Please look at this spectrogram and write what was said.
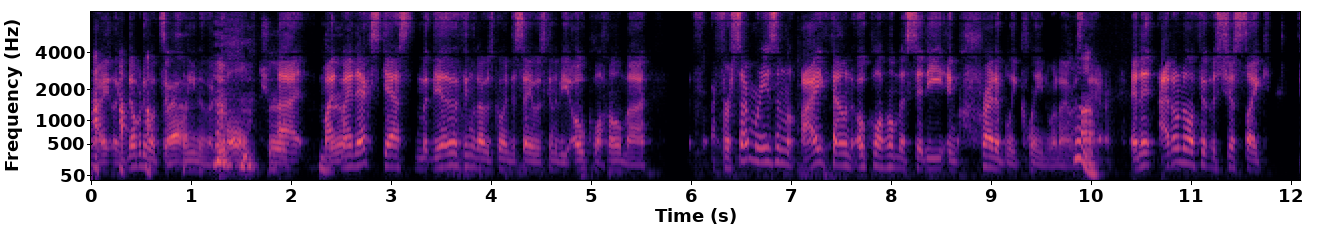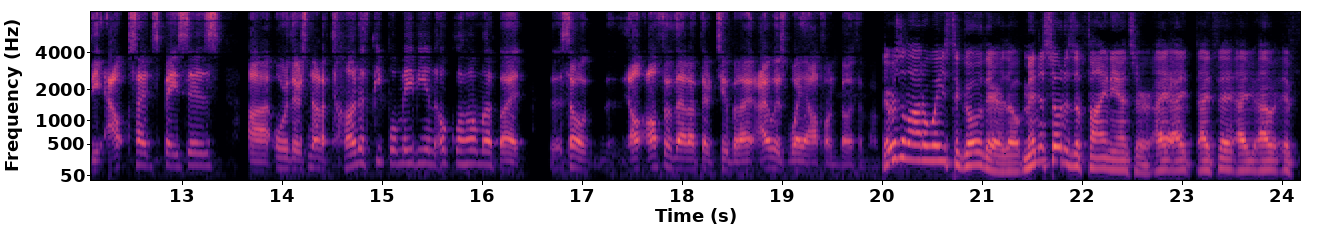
right? Like nobody wants to Yeah. clean in the cold. True. Uh, my, True. my next guess, the other thing that I was going to say was going to be Oklahoma. For some reason, I found Oklahoma City incredibly clean when I was Huh. there, and it, I don't know if it was just like the outside spaces, uh, or there's not a ton of people maybe in Oklahoma, but so I'll, I'll throw that out there too. But I, I was way off on both of them. There was a lot of ways to go there, though. Minnesota's a fine answer. I I, I think I, I if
